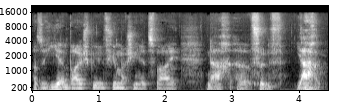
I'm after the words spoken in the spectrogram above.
Also hier im Beispiel für Maschine 2 nach äh, fünf Jahren.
